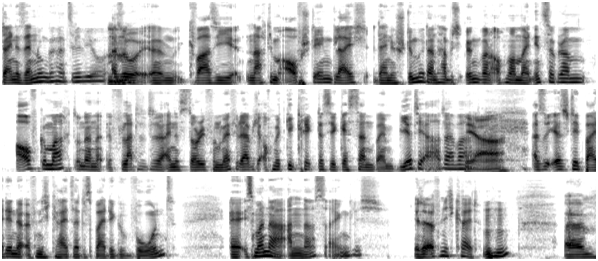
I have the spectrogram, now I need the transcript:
deine Sendung gehört, Silvio. Also ähm, quasi nach dem Aufstehen gleich deine Stimme. Dann habe ich irgendwann auch mal mein Instagram aufgemacht und dann flatterte eine Story von Matthew. Da habe ich auch mitgekriegt, dass ihr gestern beim Biertheater wart. Ja. Also ihr steht beide in der Öffentlichkeit, seid es beide gewohnt. Äh, ist man da anders eigentlich? In der Öffentlichkeit? Ähm,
